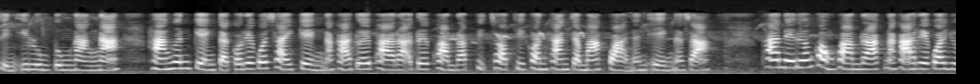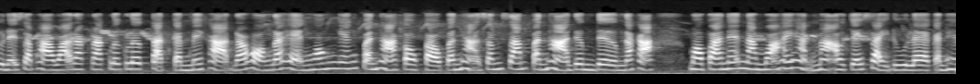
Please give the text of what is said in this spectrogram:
สินอีลุงตุงนางนะ หาเงินเก่งแต่ก็เรียกว่าใช้เก่งนะคะ ด้วยภาระด้วยความรับผิดชอบที่ค่อนข้างจะมากกว่านั่นเองนะจ๊ะ ถ้าในเรื่องของความรักนะคะ เรียกว่าอยู่ในสภาวะรักๆ เลิกๆ ตัดกันไม่ขาดระหองระแหงง้องแง้งปัญหาเก่าๆ ปัญหาซ้ำๆปัญหาเดิมๆนะคะหมอฟ้าแนะนำว่าให้หันมาเอาใจใส่ดูแลกันให้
